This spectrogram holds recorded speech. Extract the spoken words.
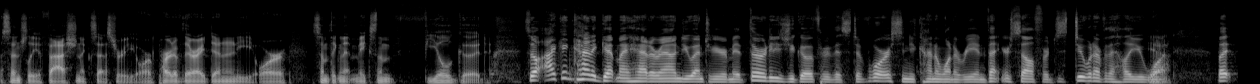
essentially a fashion accessory or part of their identity or something that makes them feel good. So I can kind of get my head around you enter your mid 30s, you go through this divorce, and you kind of want to reinvent yourself or just do whatever the hell you yeah. want. But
